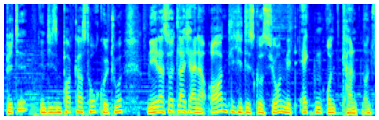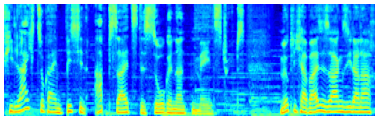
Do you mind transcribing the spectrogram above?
Bitte in diesem Podcast Hochkultur? Nee, das wird gleich eine ordentliche Diskussion mit Ecken und Kanten und vielleicht sogar ein bisschen abseits des sogenannten Mainstreams. Möglicherweise sagen Sie danach,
